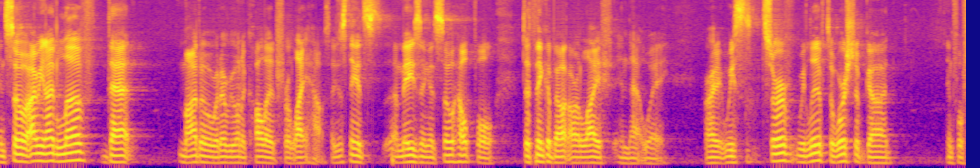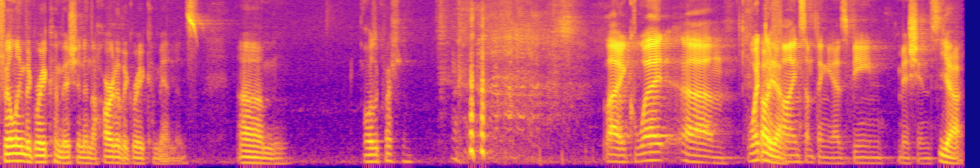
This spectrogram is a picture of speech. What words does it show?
And so, I mean, I love that motto or whatever you want to call it for Lighthouse. I just think it's amazing. It's so helpful to think about our life in that way. All right, we serve, we live to worship God and fulfilling the Great Commission in the heart of the Great Commandments. Um, what was the question? like what um, what oh, defines yeah. something as being missions? Yeah,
